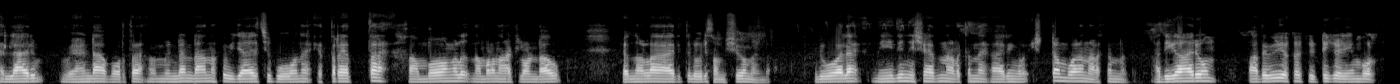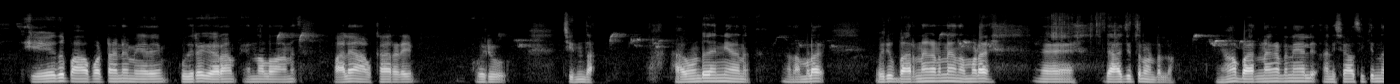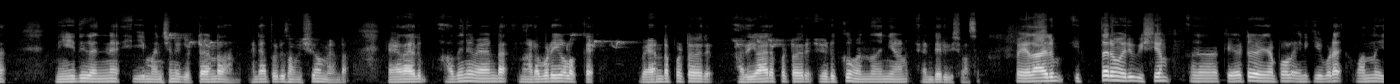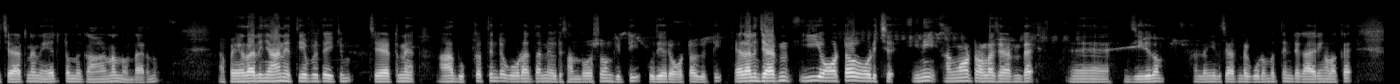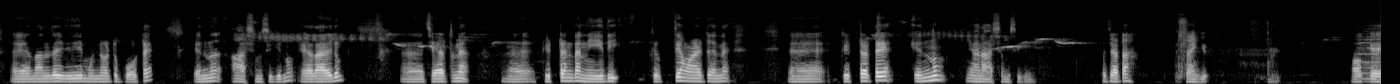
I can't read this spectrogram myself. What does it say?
എല്ലാവരും വേണ്ട പുറത്ത് മിണ്ടണ്ട എന്നൊക്കെ വിചാരിച്ച് പോകുന്ന എത്ര എത്ര സംഭവങ്ങൾ നമ്മുടെ നാട്ടിലുണ്ടാവും എന്നുള്ള കാര്യത്തിൽ ഒരു സംശയവും വേണ്ട. ഇതുപോലെ നീതി നിഷേധം നടക്കുന്ന കാര്യങ്ങൾ ഇഷ്ടം പോലെ നടക്കുന്നുണ്ട്. അധികാരവും പദവിയൊക്കെ കിട്ടിക്കഴിയുമ്പോൾ ഏത് പാവപ്പെട്ടവന്റെ മേലെയും കുതിര കയറാം എന്നുള്ളതാണ് പല ആൾക്കാരുടെയും ഒരു ചിന്ത. അതുകൊണ്ട് തന്നെയാണ് നമ്മളെ ഒരു ഭരണഘടന നമ്മുടെ രാജ്യത്തിനുണ്ടല്ലോ ആ ഭരണഘടനയിൽ അനുശാസിക്കുന്ന നീതി തന്നെ ഈ മനുഷ്യന് കിട്ടേണ്ടതാണ്. അതിന്റെ അകത്തൊരു സംശയവും വേണ്ട. ഏതായാലും അതിന് വേണ്ട നടപടികളൊക്കെ വേണ്ടപ്പെട്ടവർ അധികാരപ്പെട്ടവർ എടുക്കുമെന്ന് തന്നെയാണ് എന്റെ ഒരു വിശ്വാസം. അപ്പോൾ ഏതായാലും ഇത്തരം ഒരു വിഷയം കേട്ട് കഴിഞ്ഞപ്പോൾ എനിക്ക് ഇവിടെ വന്ന് ഈ ചേട്ടനെ നേരിട്ടൊന്ന് കാണണമെന്നുണ്ടായിരുന്നു. അപ്പോൾ ഏതായാലും ഞാൻ എത്തിയപ്പോഴത്തേക്കും ചേട്ടന് ആ ദുഃഖത്തിന്റെ കൂടെ തന്നെ ഒരു സന്തോഷവും കിട്ടി പുതിയൊരു ഓട്ടോ കിട്ടി. ഏതായാലും ചേട്ടൻ ഈ ഓട്ടോ ഓടിച്ച് ഇനി അങ്ങോട്ടുള്ള ചേട്ടന്റെ ജീവിതം അല്ലെങ്കിൽ ചേട്ടന്റെ കുടുംബത്തിന്റെ കാര്യങ്ങളൊക്കെ നല്ല രീതിയിൽ മുന്നോട്ട് പോട്ടെ എന്ന് ആശംസിക്കുന്നു. ഏതായാലും ചേട്ടന് കിട്ടേണ്ട നീതി കൃത്യമായിട്ട് തന്നെ കിട്ടട്ടെ എന്നും ഞാൻ ആശംസിക്കുന്നു. അപ്പോൾ ചേട്ടാ താങ്ക് യു ഓക്കെ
